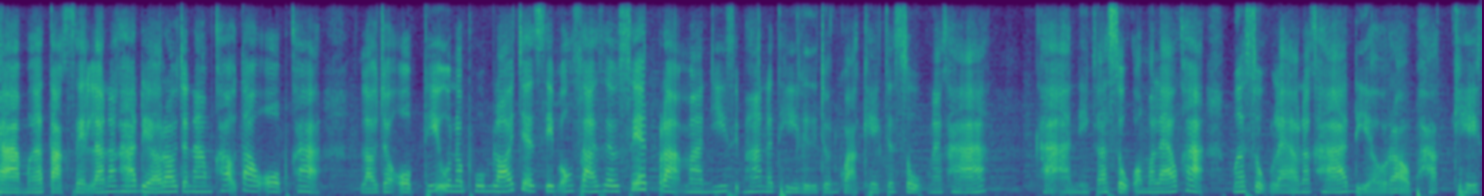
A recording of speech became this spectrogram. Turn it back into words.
ค่ะเมื่อตักเสร็จแล้วนะคะ เดี๋ยวเราจะนำเข้าเตาอบค่ะ เราจะอบที่อุณหภูมิ 170 องศาเซลเซียสประมาณ 25 นาที หรือจนกว่าเค้กจะสุกนะคะค่ะ อันนี้ก็สุกออกมาแล้วค่ะ เมื่อสุกแล้วนะคะ เดี๋ยวเราพักเค้ก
